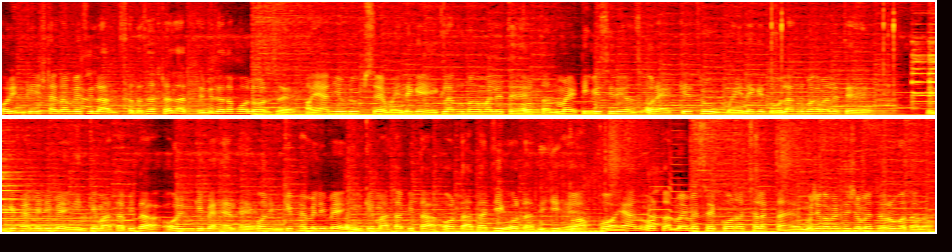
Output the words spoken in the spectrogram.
और इनके इंस्टाग्राम पे फ़िलहाल सड़सठ हज़ार से भी ज़्यादा फॉलोअर्स है। अयान यूट्यूब से महीने के एक लाख रुपए कमा लेते हैं। तन्मय टीवी सीरियल्स और एड के थ्रू महीने के दो लाख रुपए कमा लेते हैं। इनकी फैमिली में इनके माता पिता और इनकी बहन है। और इनकी फैमिली में इनके माता पिता और दादाजी और दादी जी है। तो आपको अयान और तन्मय में से कौन अच्छा लगता है, मुझे कमेंट सेक्शन में ज़रूर बताना।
